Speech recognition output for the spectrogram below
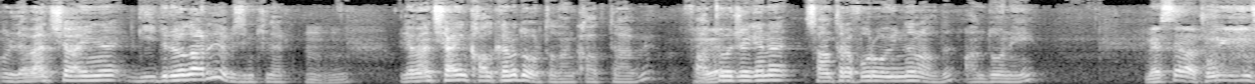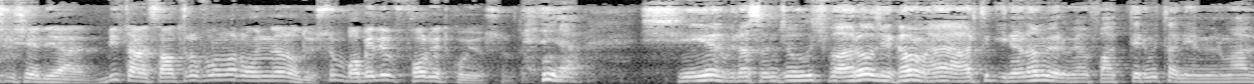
O Levent Şahin'i giydiriyorlardı ya bizimkiler. Levent Şahin kalkanı da ortadan kalktı abi. Fatih Evet. Hoca gene santraforu oyundan aldı. Andone'yi. Mesela çok ilginç bir şeydi yani. Bir tane santrafor var oyundan alıyorsun. Babel'i forvet koyuyorsun. ya şeyi biraz önce oluş var olacak ama ha, artık inanamıyorum ya Fatih Terim'i tanıyamıyorum abi.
